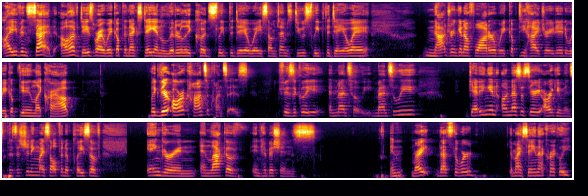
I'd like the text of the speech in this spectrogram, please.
I even said I'll have days where I wake up the next day and literally could sleep the day away, sometimes do sleep the day away, not drink enough water, wake up dehydrated, wake up feeling like crap. Like there are consequences physically and mentally. Mentally, getting in unnecessary arguments, positioning myself in a place of anger and, and lack of inhibitions. And right? That's the word. Am I saying that correctly?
